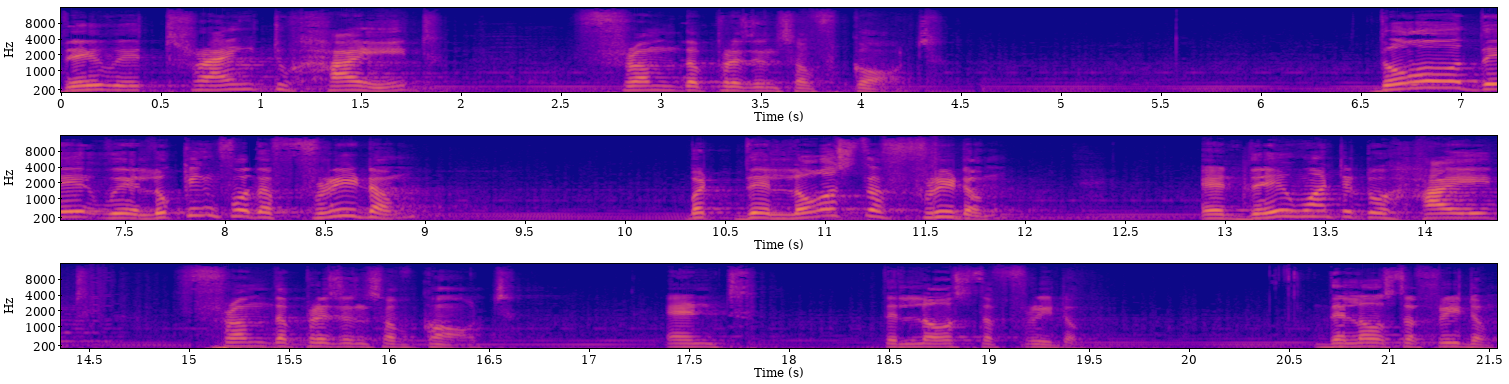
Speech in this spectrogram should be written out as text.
they were trying to hide from the presence of God. Though they were looking for the freedom, but they lost the freedom and they wanted to hide from the presence of God. And they lost the freedom. They lost the freedom.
